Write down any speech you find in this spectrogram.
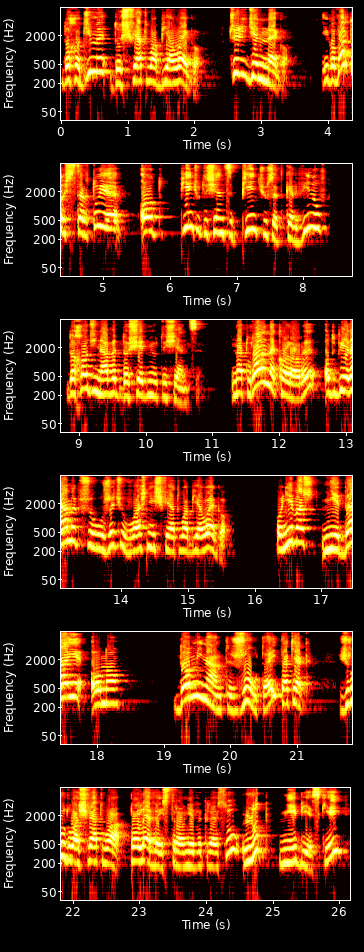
Dochodzimy do światła białego, czyli dziennego. Jego wartość startuje od 5500 kelwinów, dochodzi nawet do 7000. Naturalne kolory odbieramy przy użyciu właśnie światła białego, ponieważ nie daje ono dominanty żółtej, tak jak źródła światła po lewej stronie wykresu, lub niebieskiej,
